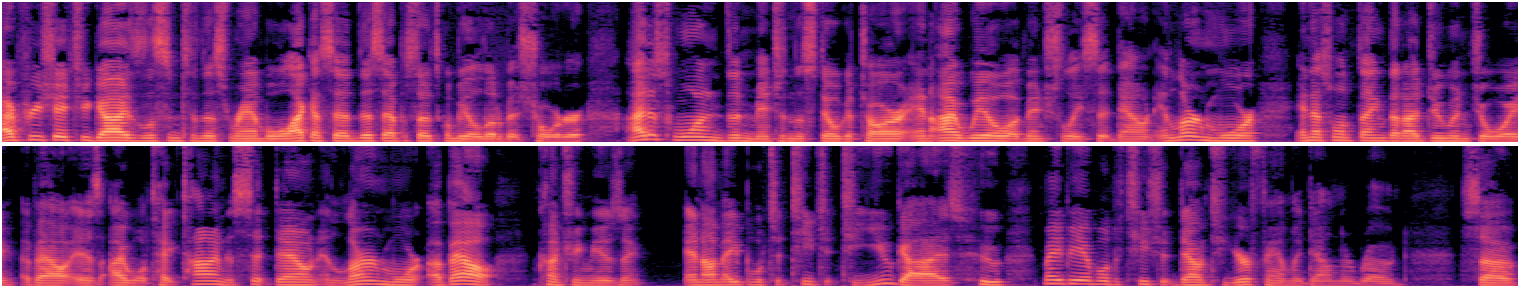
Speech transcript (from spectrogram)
I appreciate you guys listening to this ramble. Like I said, this episode's going to be a little bit shorter. I just wanted to mention the steel guitar, and I will eventually sit down and learn more. And that's one thing that I do enjoy about is I will take time to sit down and learn more about country music, and I'm able to teach it to you guys who may be able to teach it down to your family down the road. So,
